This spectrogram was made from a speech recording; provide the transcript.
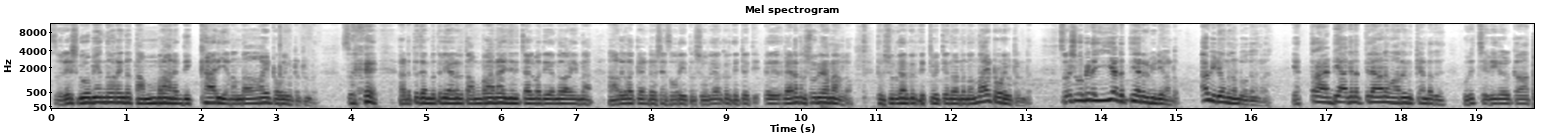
സുരേഷ് ഗോപി എന്ന് പറയുന്ന തമ്പ്രാനെ ധിക്കാരിയെ നന്നായി ട്രോളി വിട്ടിട്ടുണ്ട് അടുത്ത ജന്മത്തിൽ ഞാനൊരു തമ്പ്രാനായി ജനിച്ചാൽ മതി എന്ന് പറയുന്ന ആളുകളൊക്കെ ഉണ്ട്. പക്ഷേ സോറി തൃശ്ശൂർകാർക്ക് ഒരു തെറ്റുപറ്റി. വേണം വേറെ തൃശ്ശൂർകാരനാണല്ലോ. തൃശ്ശൂർകാർക്ക് ഒരു തെറ്റുപറ്റി എന്ന് പറഞ്ഞാൽ നന്നായി ട്രോളി വിട്ടിട്ടുണ്ട് സുരേഷ് ഗോപിയുടെ ഈ അടുത്ത് ഞാനൊരു വീഡിയോ കണ്ടു. ആ വീഡിയോ ഒന്ന് കണ്ടു നോക്കാം നിങ്ങൾ എത്ര അടി അകലത്തിലാണ് മാറി നിൽക്കേണ്ടത്? ഒരു ചെവി കേൾക്കാത്ത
